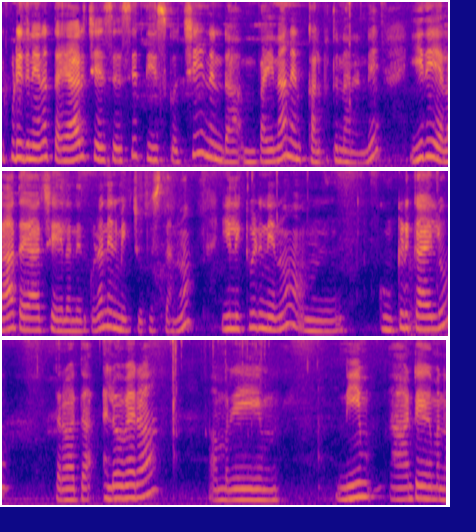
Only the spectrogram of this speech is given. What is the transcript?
ఇప్పుడు ఇది నేను తయారు చేసేసి తీసుకొచ్చి నేను దా పైన నేను కలుపుతున్నానండి. ఇది ఎలా తయారు చేయాలనేది కూడా నేను మీకు చూపిస్తాను. ఈ లిక్విడ్ నేను కుంకుడికాయలు తర్వాత అలోవెరా మరి నీమ్ అంటే మన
